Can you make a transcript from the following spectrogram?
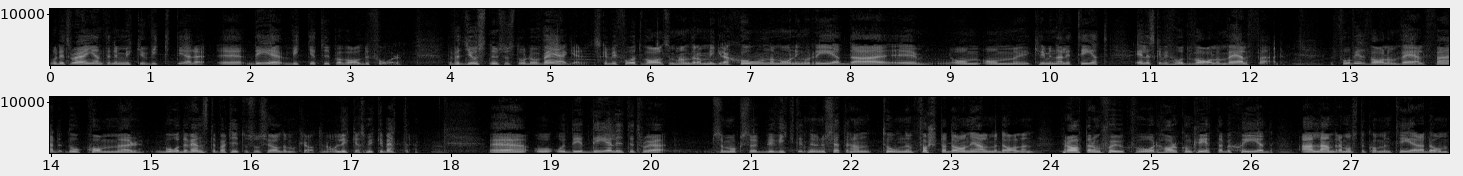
och det tror jag egentligen är mycket viktigare, eh, det är vilket typ av val du får. Därför att just nu så står det och väger. Ska vi få ett val som handlar om migration, om ordning och reda, eh, om, om kriminalitet eller ska vi få ett val om välfärd? Får vi ett val om välfärd då kommer både Vänsterpartiet och Socialdemokraterna att lyckas mycket bättre. Eh, och, och, det är det lite tror jag som också blir viktigt nu. Nu sätter han tonen första dagen i Almedalen, pratar om sjukvård, har konkreta besked, alla andra måste kommentera dem.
